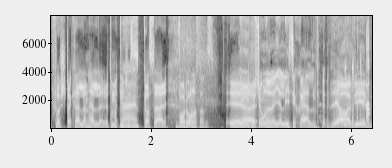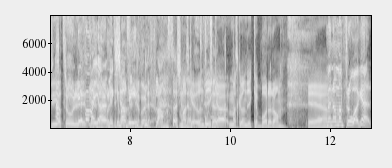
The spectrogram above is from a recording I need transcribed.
första kvällen heller. Utan man kanske Nej. ska så här, Var då någonstans? I eh, personen eller i sig själv? ja, vi, vi- jag tror Det får man Det göra lite mycket man vill. Jag började flamsa man ska, undvika, man ska undvika båda dem. Eh, Men om man frågar.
